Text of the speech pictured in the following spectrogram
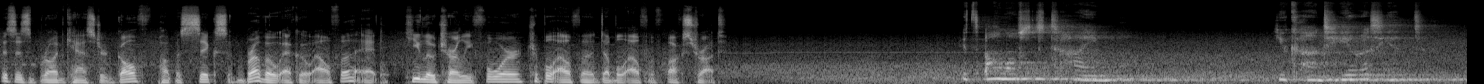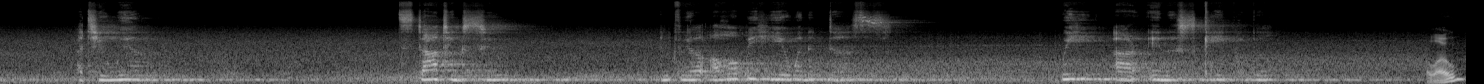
This is broadcaster Golf Papa 6 Bravo Echo Alpha at Kilo Charlie 4 Triple Alpha Double Alpha Foxtrot. It's almost time. You can't hear us yet, but you will. It's starting soon, and we'll all be here when it does. We are inescapable. Hello?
